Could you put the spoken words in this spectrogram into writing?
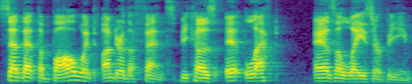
said that the ball went under the fence because it left as a laser beam.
